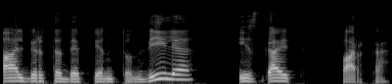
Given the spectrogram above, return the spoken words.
Альберта де Пентонвилля из Гайд-парка.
